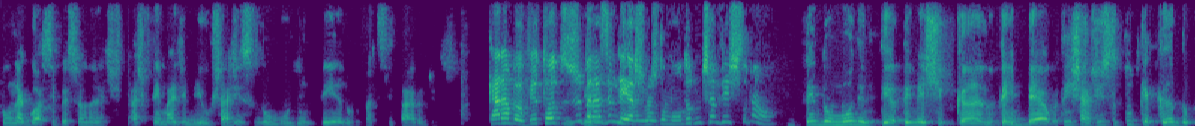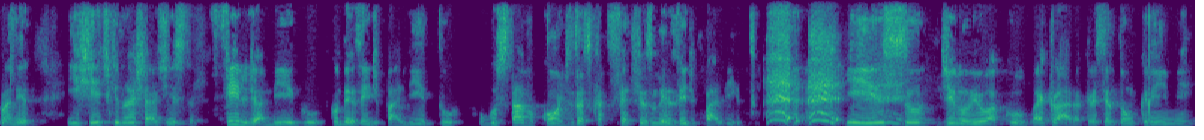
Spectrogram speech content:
Foi um negócio impressionante. Acho que tem mais de mil chargistas do mundo inteiro participaram disso. Caramba, eu vi todos os brasileiros, mas do mundo eu não tinha visto, não. Tem do mundo inteiro, tem mexicano, tem belga, tem chargista, tudo que é canto do planeta. E gente que não é chargista, filho de amigo, com desenho de palito, o Gustavo Conde das Café fez um desenho de palito. E isso diluiu a culpa. É claro, acrescentou um crime,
